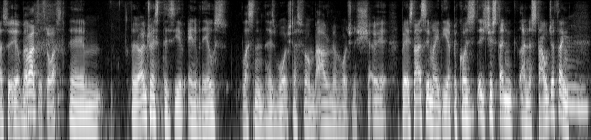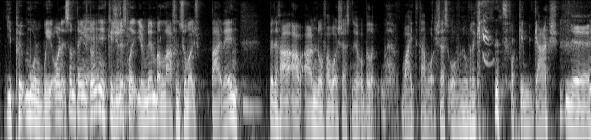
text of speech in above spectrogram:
piss out of. a bit. Well, to the list. Um, but I'm interested to see if anybody else listening has watched this film. But I remember watching the shit out of it. But it's that same idea because it's just in a nostalgia thing. Mm. You put more weight on it sometimes, don't you? Because you're just like you remember laughing so much back then. Mm. But if I, I, I don't know if I watch this now, it'll be like, why did I watch this over and over again? it's fucking gash. Yeah.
